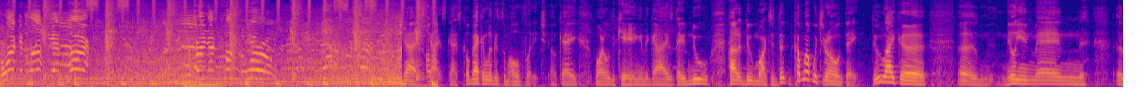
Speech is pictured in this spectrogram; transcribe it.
We're walking to Lafayette Park. We're trying to unfuck the world. Guys, guys, guys, go back and look at some old footage, okay? Martin Luther King and the guys, they knew how to do marches. Come up with your own thing. Do like a, a million man, uh,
